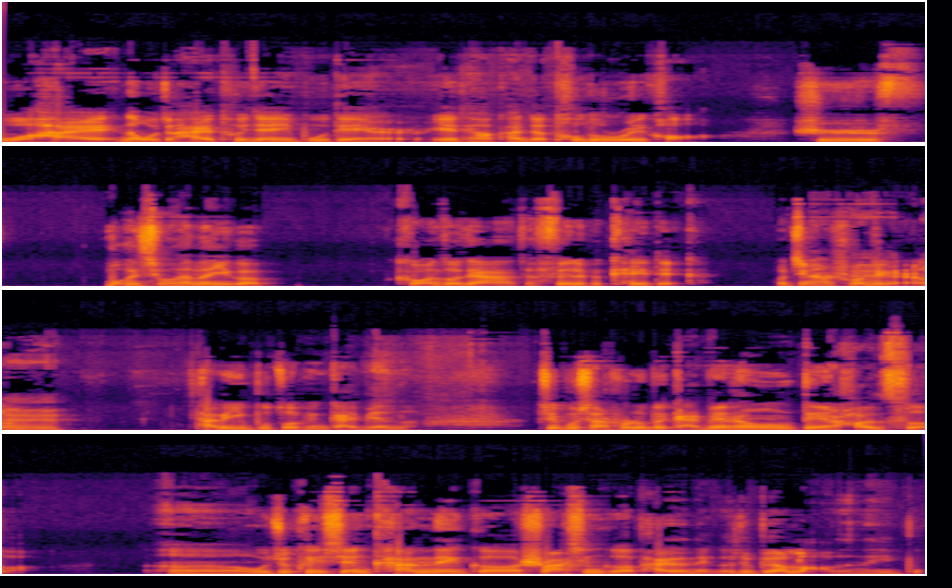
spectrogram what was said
我还那我就还推荐一部电影，也挺好看，叫《Total Recall》，是我很喜欢的一个科幻作家，叫 Philip K. Dick，我经常说这个人了。嗯他的一部作品改编的，这部小说都被改编成电影好几次了。嗯、我就可以先看那个施瓦辛格拍的那个，就比较老的那一部，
